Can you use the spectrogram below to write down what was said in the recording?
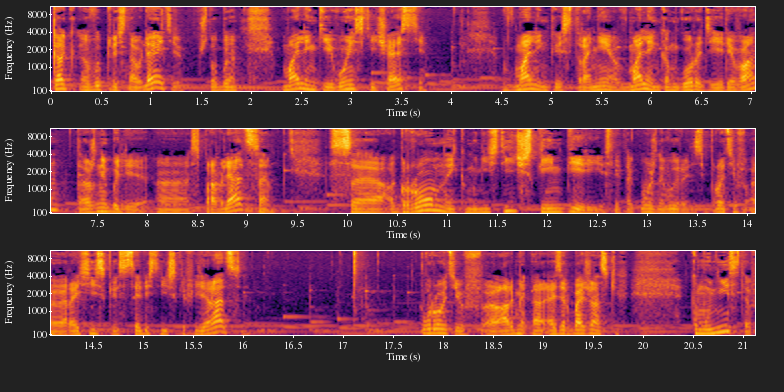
Как вы представляете, чтобы маленькие воинские части в маленькой стране, в маленьком городе Ереван должны были э, справляться с огромной коммунистической империей, если так можно выразить, против э, Российской Социалистической Федерации, против э, арми- э, азербайджанских коммунистов,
